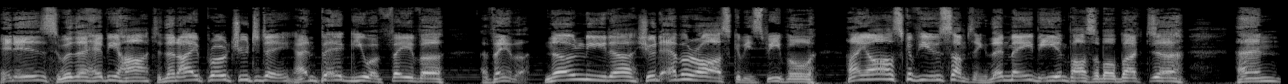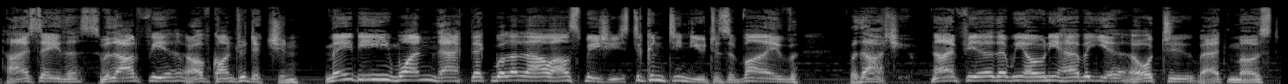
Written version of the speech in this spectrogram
it is with a heavy heart that I approach you today and beg you a favor. A favor no leader should ever ask of his people. I ask of you something that may be impossible, but, uh, and I say this without fear of contradiction may be one act that will allow our species to continue to survive. Without you, I fear that we only have a year or two at most.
